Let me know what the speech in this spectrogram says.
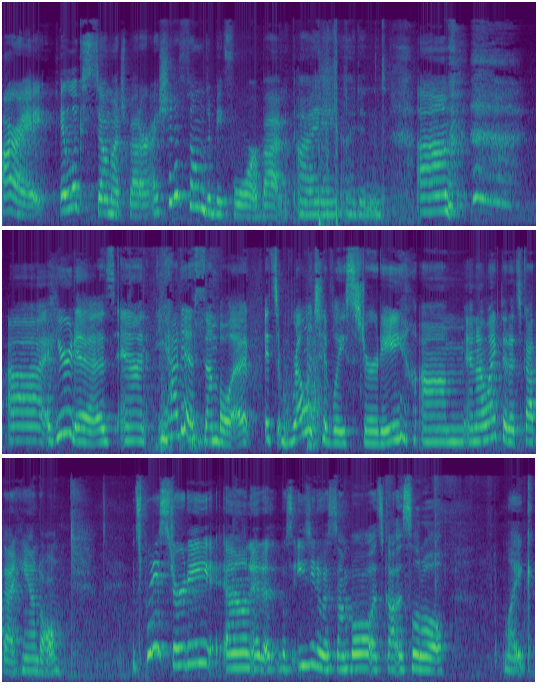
All right, it looks so much better. I should have filmed it before, but I, I didn't. Um, uh, here it is, and you had to assemble it. It's relatively sturdy, um, and I like that it's got that handle. It's pretty sturdy and it was easy to assemble. It's got this little like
